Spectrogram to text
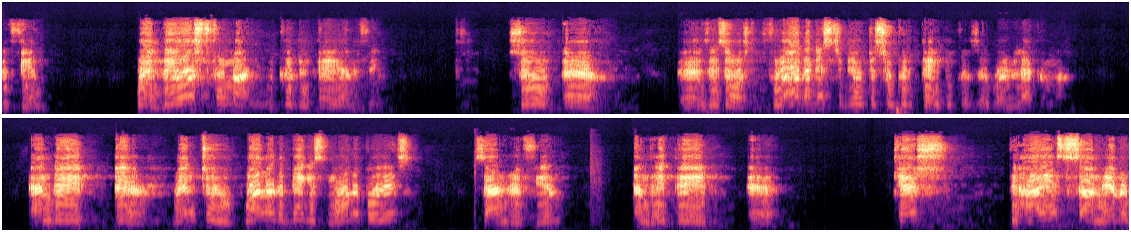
the film. Well, they asked for money. We couldn't pay anything. So uh, uh, they asked for other distributors who could pay because they were in lack of money. And they uh, went to one of the biggest monopolies, Sandra Film, and they paid uh, cash the highest sum ever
